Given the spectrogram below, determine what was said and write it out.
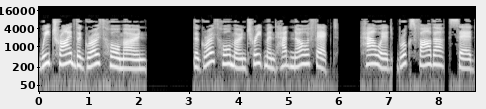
We tried the growth hormone. The growth hormone treatment had no effect. Howard, Brooke's father, said,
